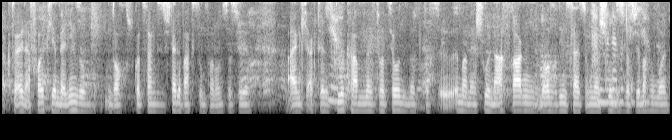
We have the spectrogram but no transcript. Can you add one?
aktuellen Erfolg hier in Berlin so. Und auch Gott sei Dank dieses schnelle Wachstum von uns, dass wir eigentlich aktuell das Ja. Glück haben in der Situation, dass, dass äh, immer mehr Schulen nachfragen über unsere Dienstleistungen, Schulen da das, was wir machen wollen,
